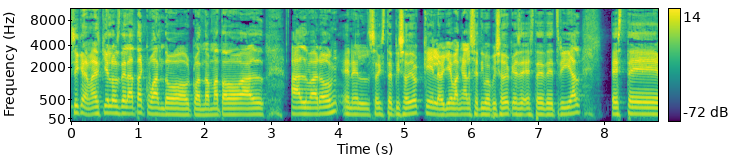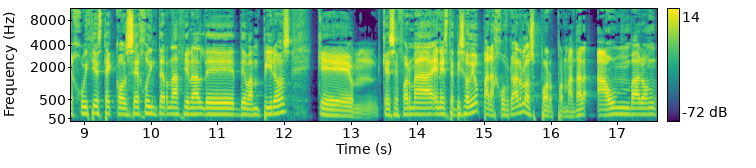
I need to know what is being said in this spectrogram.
Sí, que además es quien los delata cuando, cuando han matado al, al varón en el sexto episodio, que lo llevan al séptimo episodio, que es este de Trial, este juicio, este Consejo Internacional de, Vampiros que, que se forma en este episodio para juzgarlos por, por matar a un varón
